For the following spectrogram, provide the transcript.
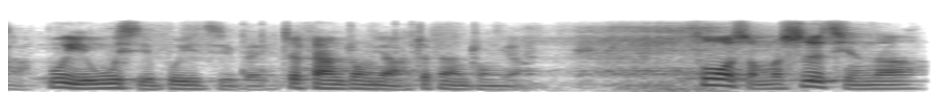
啊！不以物喜，不以己悲，这非常重要，这非常重要。做什么事情呢？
